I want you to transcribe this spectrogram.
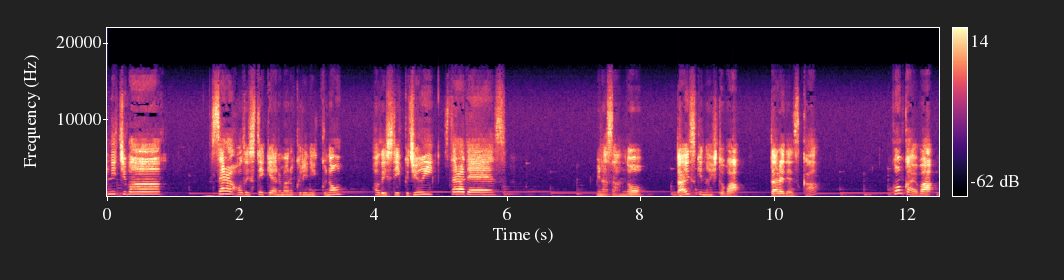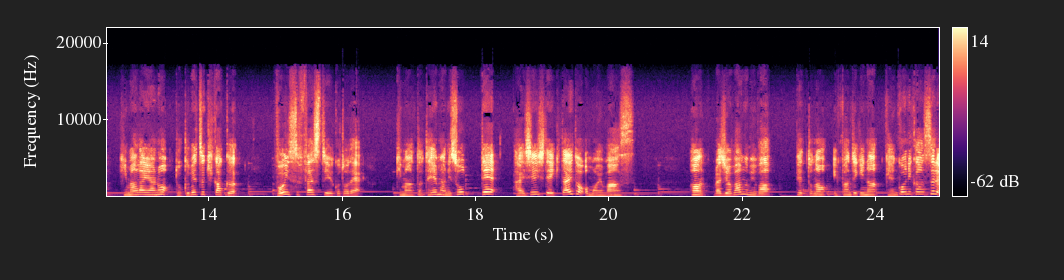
んにちは。サラホリスティックアニマルクリニックのホリスティック獣医サラです。皆さんの大好きな人は誰ですか？今回はヒマラヤの特別企画 Voice Fest ということで決まったテーマに沿って配信していきたいと思います。本ラジオ番組はペットの一般的な健康に関する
